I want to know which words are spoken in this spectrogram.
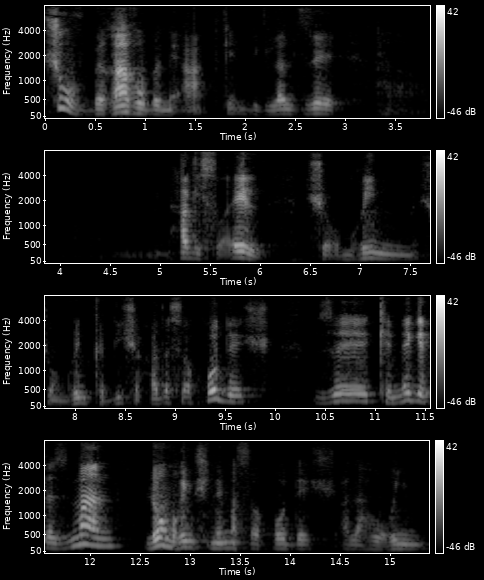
שוב, ברב או במעט, כן, בגלל זה מנהג ישראל שאומרים, שאומרים קדיש 11 חודש, זה כנגד הזמן, לא אומרים 12 חודש על ההורים, אה,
